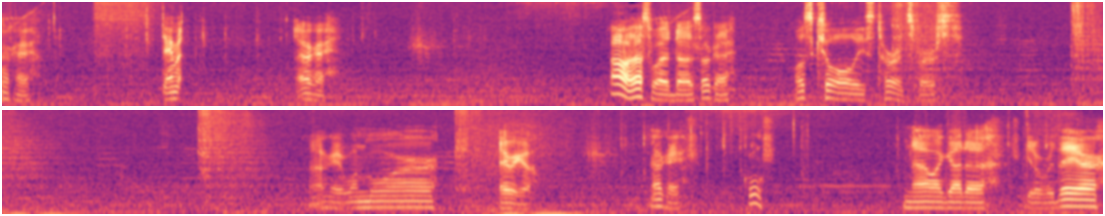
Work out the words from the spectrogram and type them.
Okay. Damn it. Okay. Oh, that's what it does. Okay. Let's kill all these turrets first. Okay, one more. There we go. Okay, cool. Now I gotta get over there.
